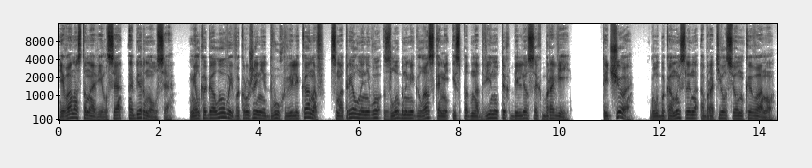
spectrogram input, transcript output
Иван остановился, обернулся. Мелкоголовый в окружении двух великанов смотрел на него злобными глазками из-под надвинутых белесых бровей. «Ты чё?» – глубокомысленно обратился он к Ивану.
